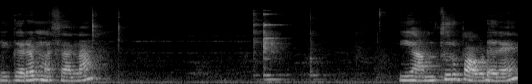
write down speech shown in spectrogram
हे गरम मसाला ही आमचूर पावडर आहे.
